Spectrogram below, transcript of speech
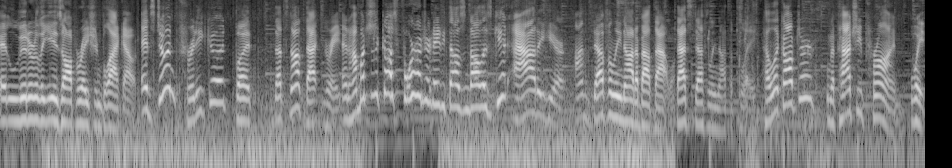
It literally is Operation Blackout. It's doing pretty good, but that's not that great. And how much does it cost? $480,000? Get out of here. I'm definitely not about that one. That's definitely not the play. Helicopter? An Apache Prime. Wait,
